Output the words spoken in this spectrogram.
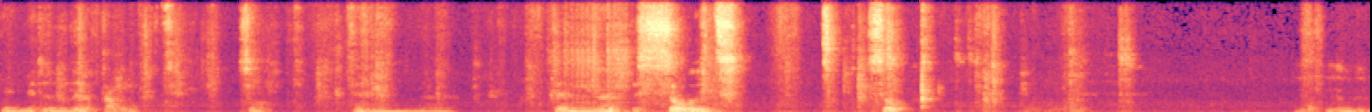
Puoi metterlo nella tavola. So, then, uh, then uh, the salt. So mm,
